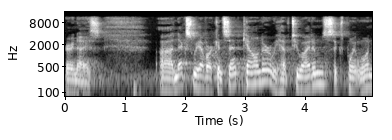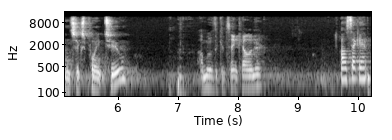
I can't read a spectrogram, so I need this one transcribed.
Very nice. Uh, Next, we have our consent calendar. We have two items, 6.1 and 6.2. I'll move the consent calendar. I'll second.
